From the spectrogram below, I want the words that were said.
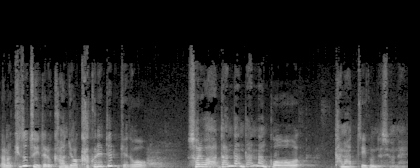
あの傷ついてる感情は隠れてるけどそれはだんだんだんだんこう溜まっていくんですよね。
